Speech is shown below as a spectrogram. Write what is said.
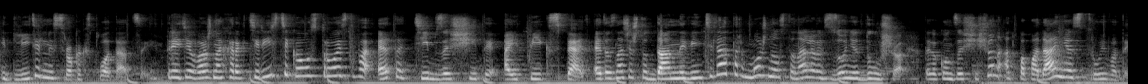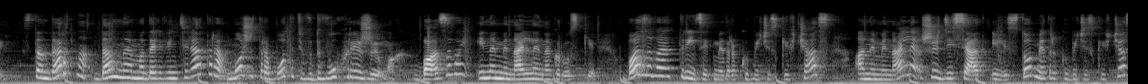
и длительный срок эксплуатации. Третья важная характеристика устройства – это тип защиты IPX5. Это значит, что данный вентилятор можно устанавливать в зоне душа, так как он защищен от попадания струй воды. Стандартно данная модель вентилятора может работать в двух режимах – базовой и номинальной нагрузки. Базовая 30 метров кубических в час, а номинальная 60 или 100 метров кубических в час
